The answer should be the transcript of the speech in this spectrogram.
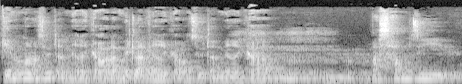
Gehen wir mal nach Südamerika oder Mittelamerika und Südamerika. Was haben Sie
